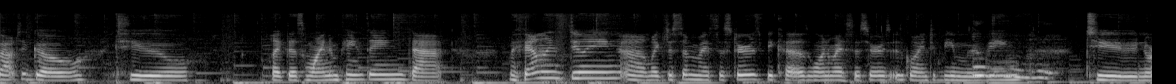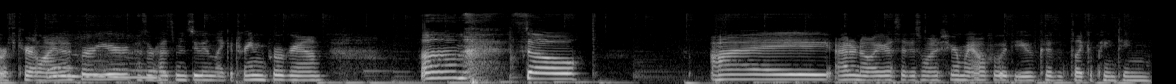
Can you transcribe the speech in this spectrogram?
About to go to like this wine and paint thing that my family's doing, um, like just some of my sisters, because one of my sisters is going to be moving to North Carolina for a year because her husband's doing like a training program. Um, so I, I don't know, I guess I just want to share my outfit with you because it's like a painting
